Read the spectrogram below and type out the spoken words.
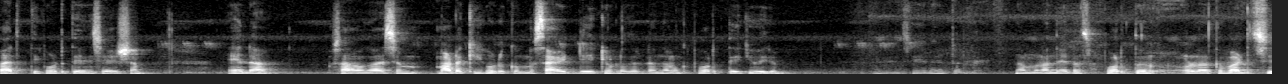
പരത്തി കൊടുത്തതിന് ശേഷം ഇല സാവകാശം മടക്കി കൊടുക്കുമ്പോൾ സൈഡിലേക്കുള്ളതെല്ലാം നമുക്ക് പുറത്തേക്ക് വരും. നമ്മൾ അന്നേരം പുറത്ത് ഉള്ളതൊക്കെ വടിച്ച്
